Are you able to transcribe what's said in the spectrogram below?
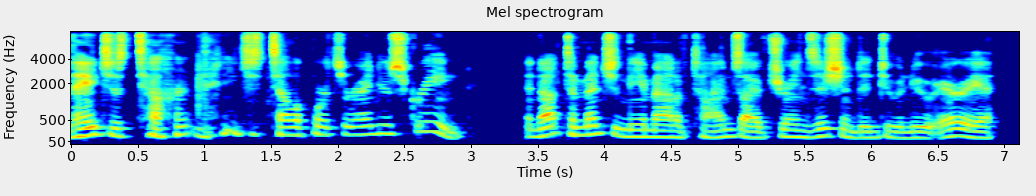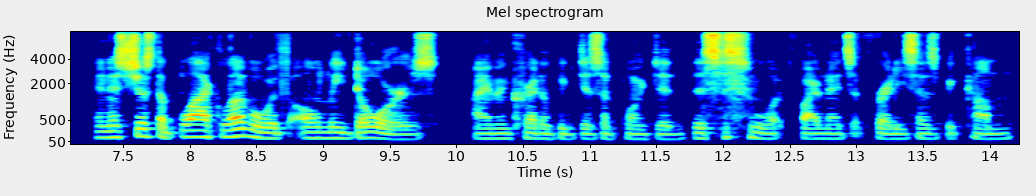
They just tell then he just teleports around your screen. And not to mention the amount of times I've transitioned into a new area and it's just a black level with only doors. I am incredibly disappointed. This is what Five Nights at Freddy's has become.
